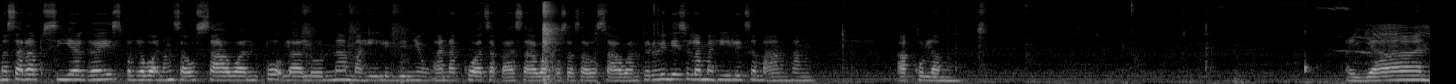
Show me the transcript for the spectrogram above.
Masarap siya guys, paggawa ng sausawan po, lalo na mahilig din yung anak ko at saka asawa ko sa sausawan. Pero hindi sila mahilig sa maanghang. Ako lang. Ayan.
